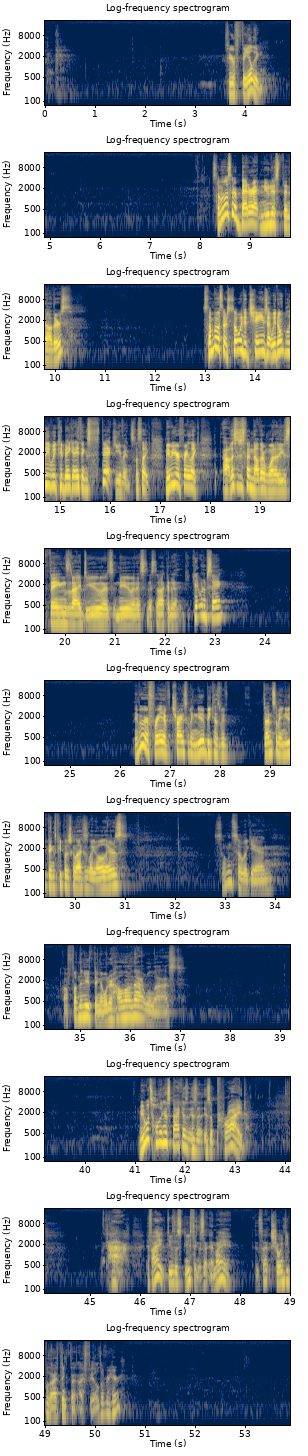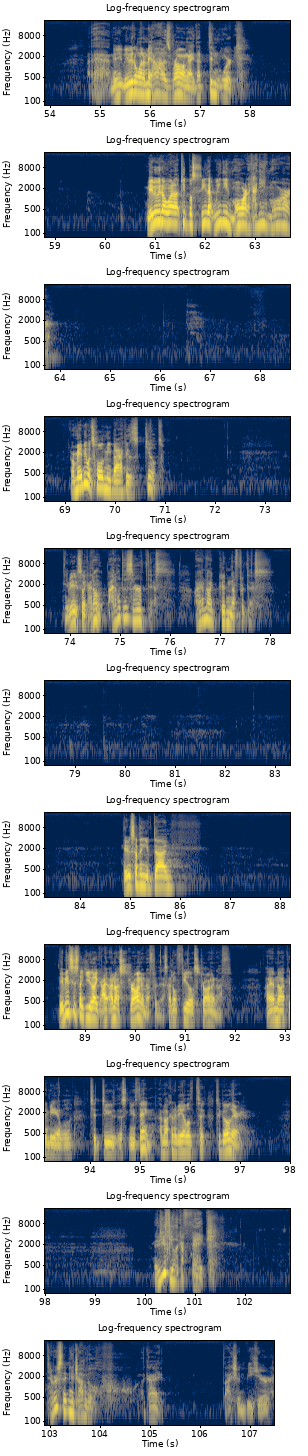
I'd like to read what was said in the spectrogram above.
Fear of failing. Some of us are better at newness than others. Some of us are so into change that we don't believe we could make anything stick, even. So it's like, maybe you're afraid, like, oh, this is just another one of these things that I do. It's new and it's, it's not going to. get what I'm saying? Maybe we're afraid of trying something new because we've done so many new things. People are just going to like, oh, there's so and so again. Off on the new thing. I wonder how long that will last. Maybe what's holding us back is, is, a, is a pride. Like, ah, if I do this new thing, is that, am I, is that showing people that I think that I failed over here? Ah, maybe, maybe we don't want to admit, oh, I was wrong. I, that didn't work. Maybe we don't want to let people see that we need more. Like, I need more. Or maybe what's holding me back is guilt. Maybe it's like, I don't, I don't deserve this. I am not good enough for this. Maybe it's something you've done Maybe it's just like you're like, I, am not strong enough for this. I don't feel strong enough. I am not going to be able to do this new thing. I'm not going to be able to, to go there. Maybe you feel like a fake. Do you ever sit in your job and go, like, I, I shouldn't be here?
